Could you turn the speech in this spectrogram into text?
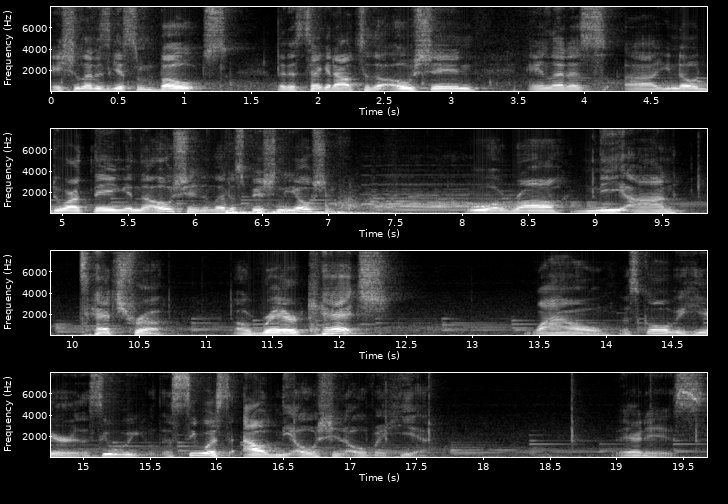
They should let us get some boats let us take it out to the ocean and let us, uh, you know, do our thing in the ocean and let us fish in the ocean. Ooh, a raw neon tetra, a rare catch. Wow, let's go over here. Let's see what we, let's see what's out in the ocean over here. There it is.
